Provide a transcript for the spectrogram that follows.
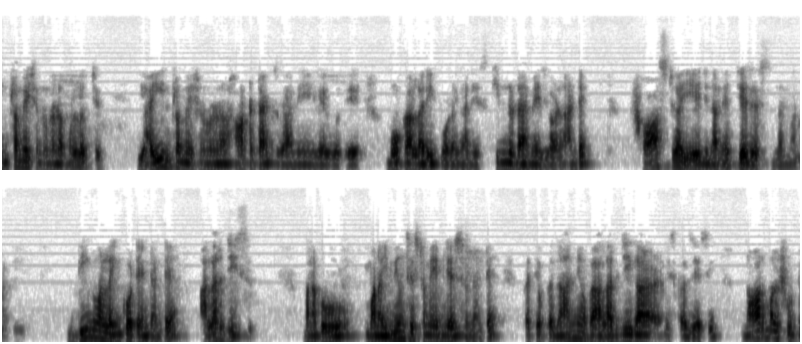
ఇన్ఫ్లమేషన్ ఉండడం వల్ల వచ్చేది. ఈ హై ఇన్ఫ్లమేషన్ ఉన్న హార్ట్ అటాక్స్ కానీ లేకపోతే మోకాళ్ళు అరిగిపోవడం కానీ స్కిన్ డ్యామేజ్ కావడం అంటే ఫాస్ట్గా ఏజ్ అనేది చేసేస్తుంది అనమాట దీనివల్ల ఇంకోటి ఏంటంటే అలర్జీస్. మనకు మన ఇమ్యూన్ సిస్టమ్ ఏం చేస్తుందంటే ప్రతి ఒక్క దాన్ని ఒక అలర్జీగా డిస్కస్ చేసి నార్మల్ ఫుడ్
